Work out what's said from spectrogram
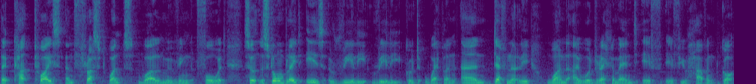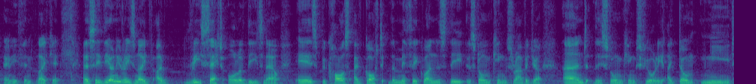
that cut twice and thrust once while moving forward. So the Stormblade is a really, really good weapon and definitely one I would recommend if if you haven't got anything like it. And see, the only reason I've, I've reset all of these now is because I've got the mythic ones, the, the Storm King's Ravager and the Storm King's Fury. I don't need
